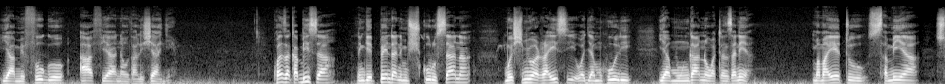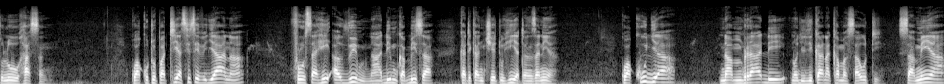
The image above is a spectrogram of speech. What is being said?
ya mifugo, afya na udhalishaji. Kwanza kabisa, ningependa nimshukuru sana Mheshimiwa Rais wa Jamhuri ya Muungano wa Tanzania, mama yetu Samia Suluhu Hassan kwa kutupatia sisi vijana fursa hii adhimu na adimu kabisa katika nchi yetu hii ya Tanzania kwa kuja na mradi unaojulikana kama Sauti Samia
